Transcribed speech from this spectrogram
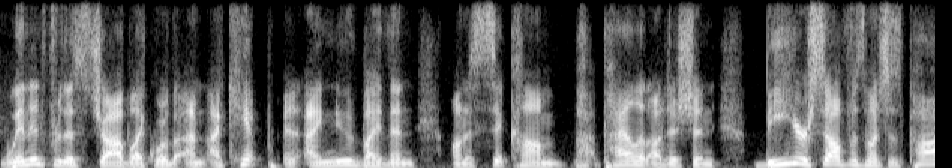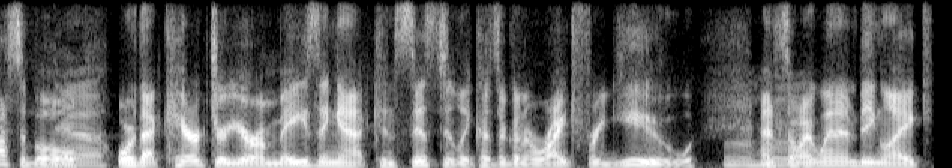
went in for this job. Like where the, I'm, I can't, and I knew by then on a sitcom p- pilot audition, be yourself as much as possible Yeah. or that character you're amazing at consistently because they're going to write for you. And so. I mm-hmm. went in being like,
